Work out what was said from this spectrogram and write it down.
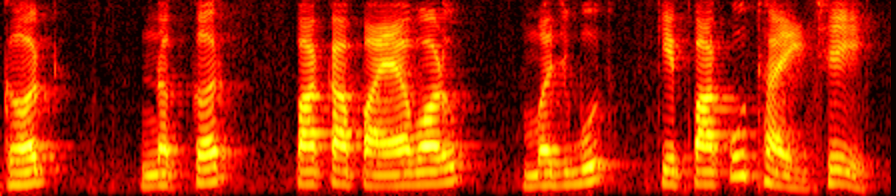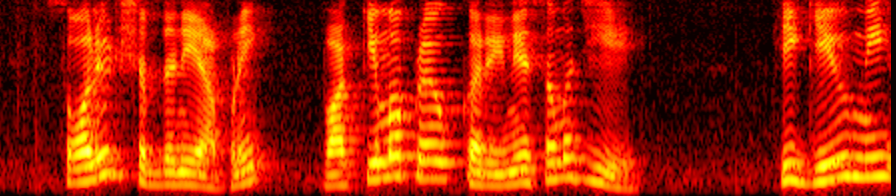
ઘટ, નક્કર, પાકા પાયાવાળું, મજબૂત કે પાકું થાય છે. સોલિડ શબ્દને આપણે વાક્યમાં પ્રયોગ કરીને સમજીએ. He give me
